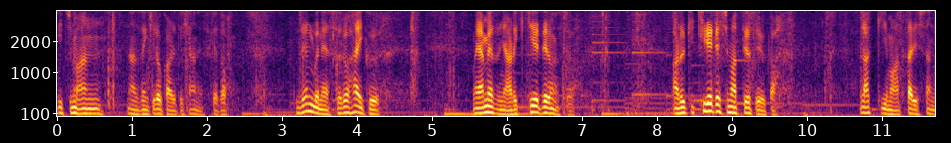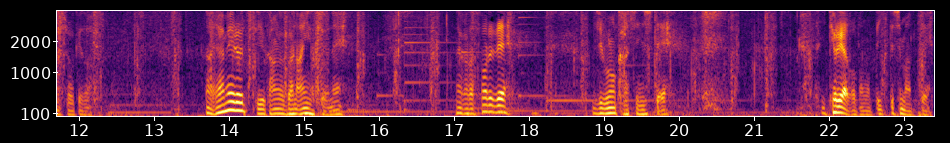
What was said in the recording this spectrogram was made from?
1万何千キロか歩いてきたんですけど全部ねスルーハイクやめずに歩ききれてるんですよ。歩ききれてしまってるというかラッキーもあったりしたんでしょうけどやめるっていう感覚がないんですよね。だからそれで自分を過信していけるやろうと思って行ってしまって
